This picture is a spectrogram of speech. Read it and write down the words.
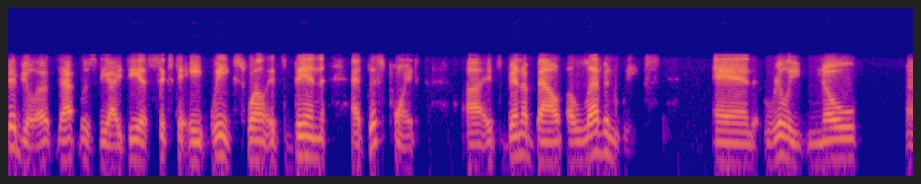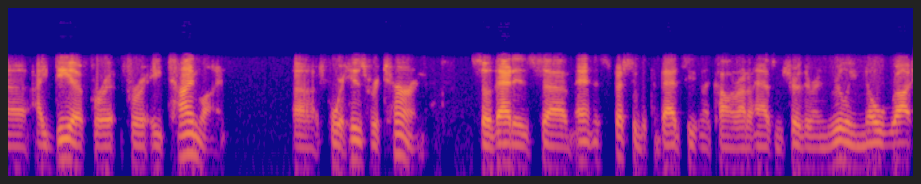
fibula. That was the idea, six to eight weeks. Well, it's been, at this point, uh, it's been about 11 weeks, and really no uh, idea for, for a timeline uh, for his return. So that is, uh, and especially with the bad season that Colorado has, I'm sure they're in really no rush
